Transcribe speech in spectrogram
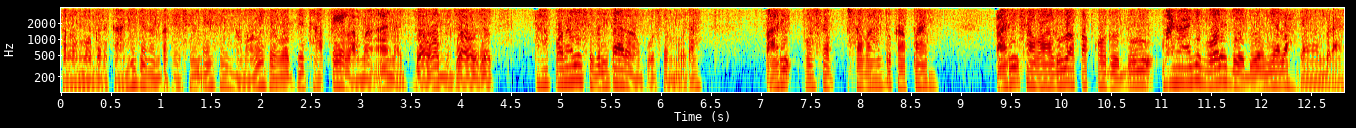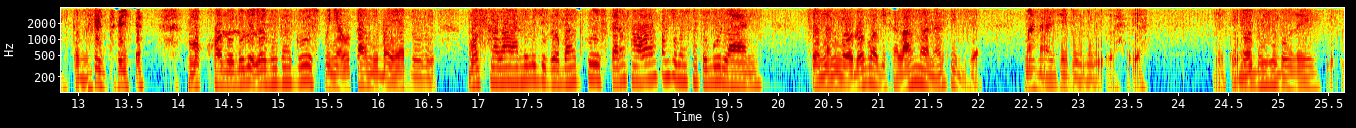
kalau mau bertanya jangan pakai SMS ya. Nggak mau jawabnya capek lamaan jawab jawab jawab telepon aja sebentar orang pulsa murah Pari puasa sawah itu kapan Tarik sawal dulu apa kodo dulu. Mana aja boleh dua-duanya lah. Jangan berantem gitu ya. Mau kodo dulu lebih bagus. Punya utang dibayar dulu. Mau sawalan dulu juga bagus. Karena sawalan kan cuma satu bulan. Sedangkan kodo mah bisa lama. Nanti bisa mana aja dulu lah ya. Gitu. Bodohnya boleh gitu.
